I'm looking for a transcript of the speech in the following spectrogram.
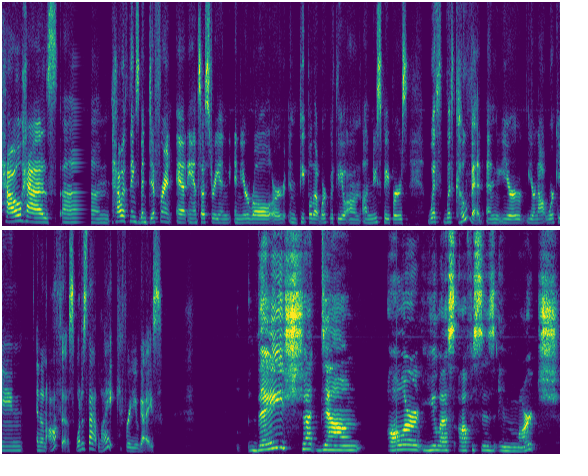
how has um, how have things been different at ancestry in, in your role or in people that work with you on, on newspapers with with covid and you're you're not working in an office what is that like for you guys they shut down all our US offices in March.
